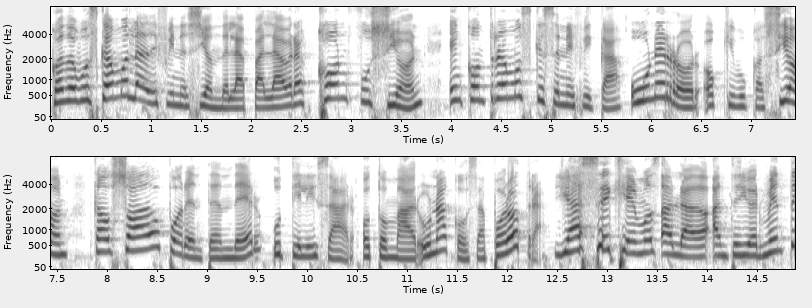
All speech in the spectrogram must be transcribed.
cuando buscamos la definición de la palabra confusión, encontramos que significa un error o equivocación causado por entender, utilizar o tomar una cosa por otra. Ya sé que hemos hablado anteriormente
